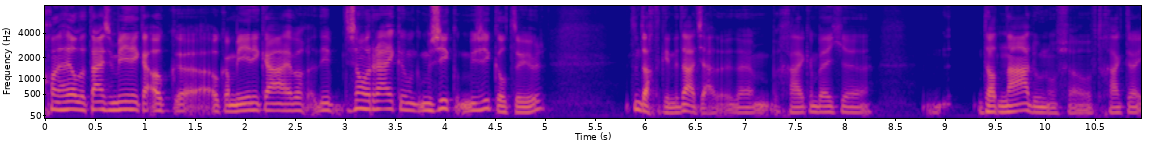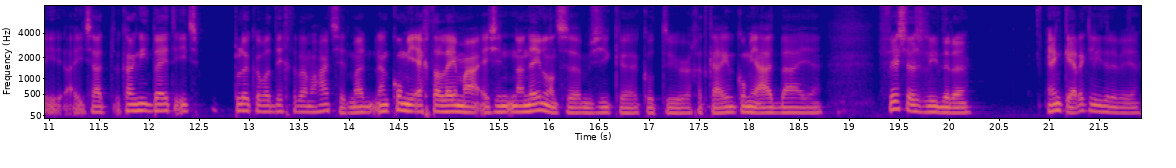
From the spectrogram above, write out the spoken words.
gewoon heel Latijns-Amerika, ook, eh, ook Amerika, hebben zo'n rijke muziek, muziekcultuur. Toen dacht ik inderdaad, ja, dan- ga ik een beetje dat nadoen of zo. Of ga ik daar iets uit, kan ik niet beter iets plukken wat dichter bij mijn hart zit. Maar dan kom je echt alleen maar, als je naar Nederlandse muziekcultuur gaat kijken, dan kom je uit bij eh, vissersliederen en kerkliederen weer.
